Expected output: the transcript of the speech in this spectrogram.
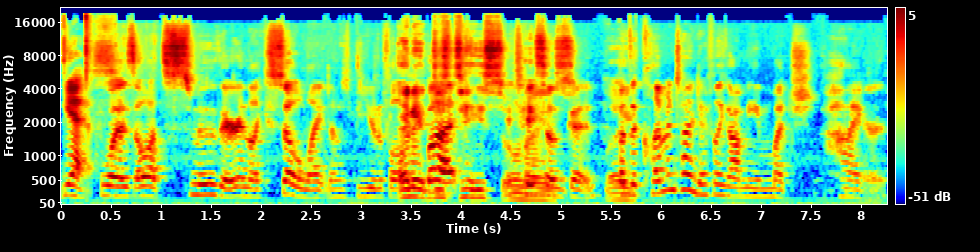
Yes. was a lot smoother and like so light and that was beautiful. And it but just tastes so it nice. tastes so good. but the clementine definitely got me much higher.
